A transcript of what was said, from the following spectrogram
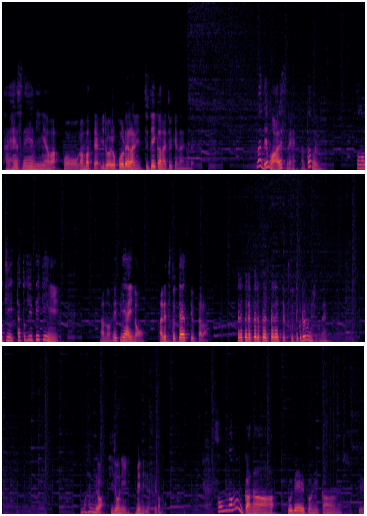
大変ですね、エンジニアは。こう、頑張っていろいろこれらについていかないといけないので。まあでもあれですね、多分、そのうちチャット GPT に、あの、API のあれ作ってって言ったら、ペレペレペレペレペレって作ってくれるんでしょうね。この辺では非常に便利ですけども。そんなもんかな、アップデートに関して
